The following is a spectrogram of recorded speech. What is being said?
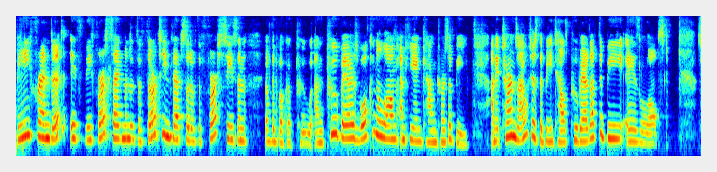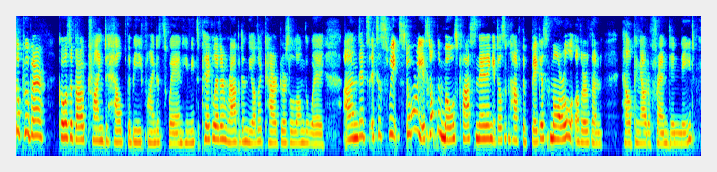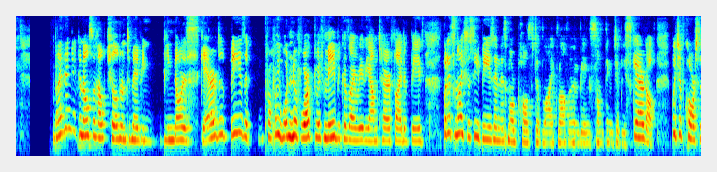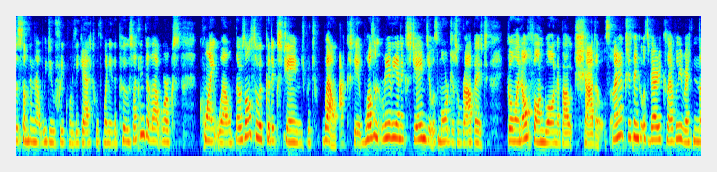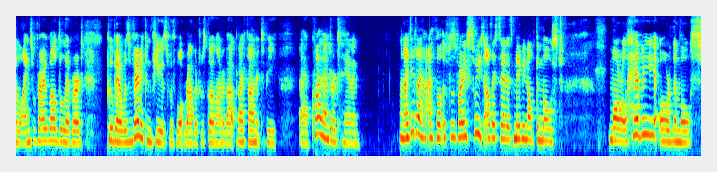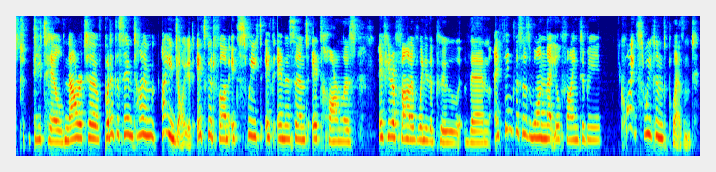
Bee-Friended is the first segment of the 13th episode of the first season of the Book of Pooh, and Pooh Bear is walking along and he encounters a bee. And it turns out, as the bee tells Pooh Bear, that the bee is lost. So Pooh Bear goes about trying to help the bee find its way, and he meets Piglet and Rabbit and the other characters along the way. And it's it's a sweet story. It's not the most fascinating. It doesn't have the biggest moral other than helping out a friend in need. But I think it can also help children to maybe be not as scared of bees. It probably wouldn't have worked with me because I really am terrified of bees. But it's nice to see bees in this more positive light rather than being something to be scared of, which of course is something that we do frequently get with Winnie the Pooh. So I think that that works quite well. There was also a good exchange, but well, actually, it wasn't really an exchange. It was more just a Rabbit going off on one about shadows, and I actually think it was very cleverly written. The lines were very well delivered Pooh Bear was very confused with what Rabbit was going on about, but I found it to be uh, quite entertaining. And I did, I, I thought this was very sweet. As I said, it's maybe not the most moral heavy or the most detailed narrative, but at the same time, I enjoyed it. It's good fun, it's sweet, it's innocent, it's harmless. If you're a fan of Winnie the Pooh, then I think this is one that you'll find to be quite sweet and pleasant.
